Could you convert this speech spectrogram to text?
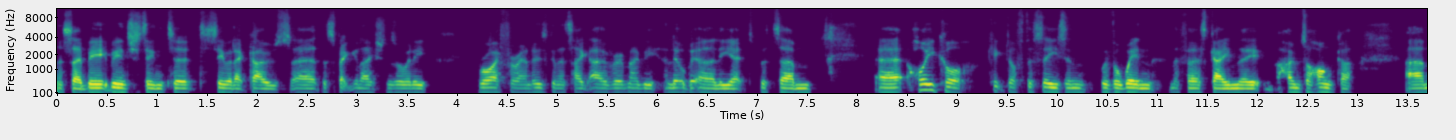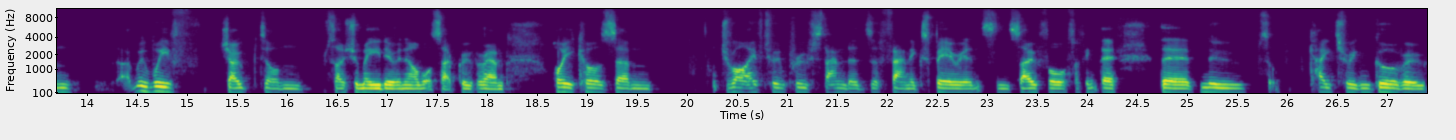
let's say be be interesting to, to see where that goes. Uh, the speculation's already rife around who's going to take over. It may be a little bit early yet, but um, uh, Hoiko kicked off the season with a win in the first game, the home to Honka. Um, we, we've joked on social media in our WhatsApp group around Hoiko's um, drive to improve standards of fan experience and so forth. I think their their new sort of catering guru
